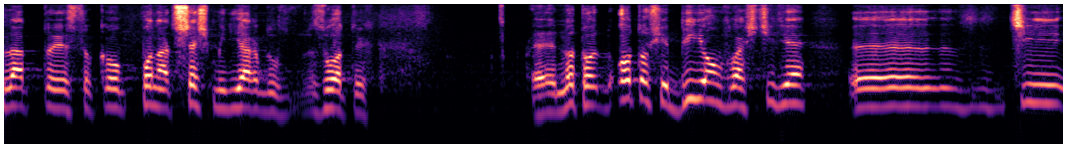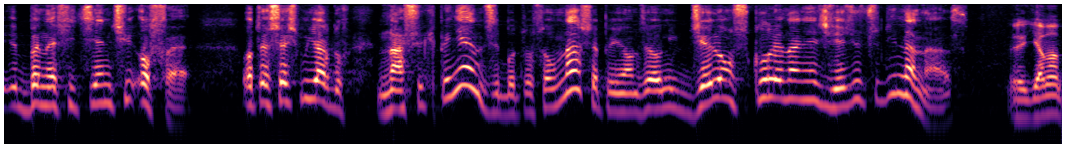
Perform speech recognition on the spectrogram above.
lat to jest około ponad 6 miliardów złotych. E, No to o to się biją właściwie e, ci beneficjenci OFE. O te 6 miliardów naszych pieniędzy, bo to są nasze pieniądze. Oni dzielą skórę na niedźwiedziu, czyli na nas. Ja mam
